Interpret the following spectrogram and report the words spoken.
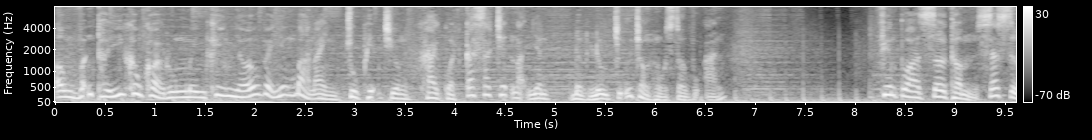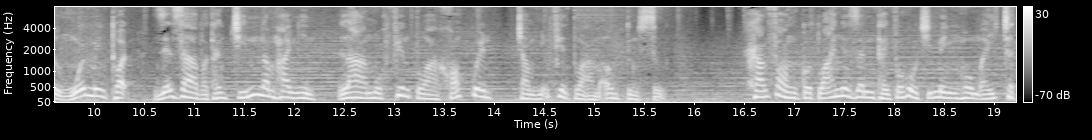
Ông vẫn thấy không khỏi rùng mình khi nhớ về những bản ảnh chụp hiện trường khai quật các xác chết nạn nhân được lưu trữ trong hồ sơ vụ án. Phiên tòa sơ thẩm xét xử Nguyễn Minh Thuận diễn ra vào tháng 9 năm 2000 là một phiên tòa khó quên trong những phiên tòa mà ông từng xử. Khám phòng của Tòa Nhân dân thành phố Hồ Chí Minh hôm ấy chật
